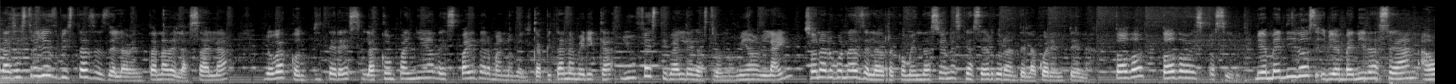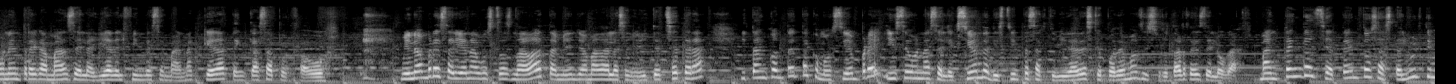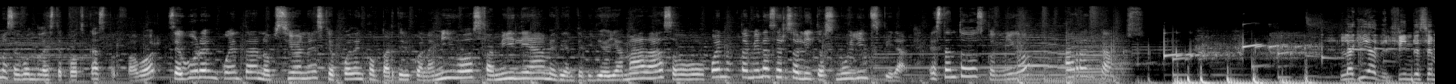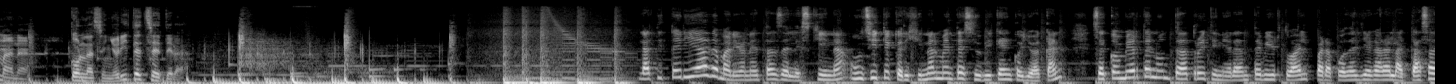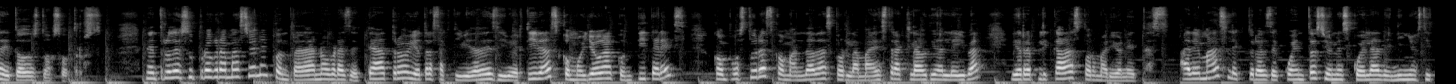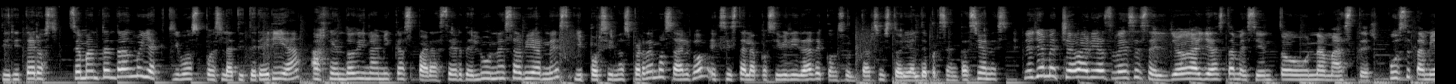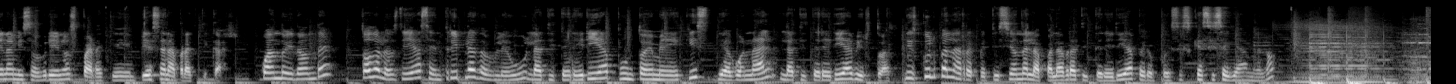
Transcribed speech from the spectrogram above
Las estrellas vistas desde la ventana de la sala, yoga con títeres, la compañía de Spider-Man o del Capitán América y un festival de gastronomía online son algunas de las recomendaciones que hacer durante la cuarentena. Todo, todo es posible. Bienvenidos y bienvenidas sean a una entrega más de la guía del fin de semana. Quédate en casa, por favor. Mi nombre es Ariana Bustos Nava, también llamada la señorita etcétera, y tan contenta como siempre hice una selección de distintas actividades que podemos disfrutar desde el hogar. Manténganse atentos hasta el último segundo de este podcast, por favor. Seguro encuentran opciones que pueden compartir con amigos, familia, mediante videollamadas o, bueno, también hacer solitos, muy inspirado. ¿Están todos conmigo? Arrancamos. La guía del fin de semana, con la señorita etcétera. La Titería de Marionetas de la Esquina, un sitio que originalmente se ubica en Coyoacán, se convierte en un teatro itinerante virtual para poder llegar a la casa de todos nosotros. Dentro de su programación encontrarán obras de teatro y otras actividades divertidas como yoga con títeres, con posturas comandadas por la maestra Claudia Leiva y replicadas por marionetas. Además, lecturas de cuentos y una escuela de niños titiriteros. Se mantendrán muy activos pues la titerería agendó dinámicas para hacer de lunes a viernes y por si nos perdemos algo, existe la posibilidad de consultar su historial de presentaciones. Yo ya me eché varias veces el yoga y hasta me siento una máster. Puse también a mis sobrinos para que empiecen a practicar. ¿Cuándo y dónde? Todos los días en www.latiterería.mx diagonal la titerería virtual. Disculpen la repetición de la palabra titerería, pero pues es que así se llama, ¿no?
